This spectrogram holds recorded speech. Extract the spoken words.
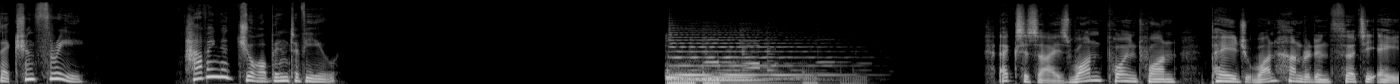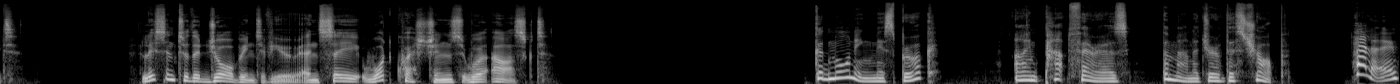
Section 3 Having a job interview. Exercise 1.1, page 138. Listen to the job interview and say what questions were asked. Good morning, Miss Brooke. I'm Pat Ferrers, the manager of this shop. Hello.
